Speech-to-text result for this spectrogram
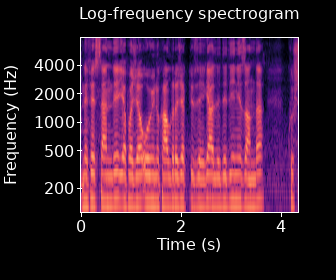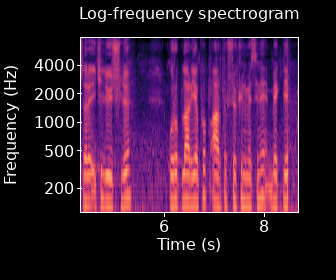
nefeslendi yapacağı oyunu kaldıracak düzeye geldi dediğiniz anda kuşları ikili üçlü gruplar yapıp artık sökülmesini bekleyip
